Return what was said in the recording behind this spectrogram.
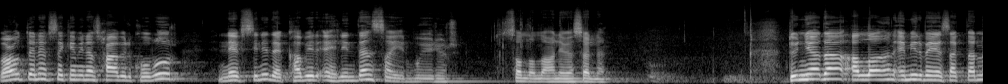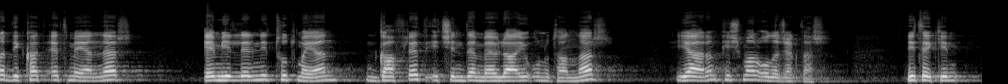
Ve udde nefseke min ashabil kubur Nefsini de kabir ehlinden sayır buyuruyor sallallahu aleyhi ve sellem. Dünyada Allah'ın emir ve yasaklarına dikkat etmeyenler, emirlerini tutmayan, gaflet içinde Mevla'yı unutanlar yarın pişman olacaklar. Nitekim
